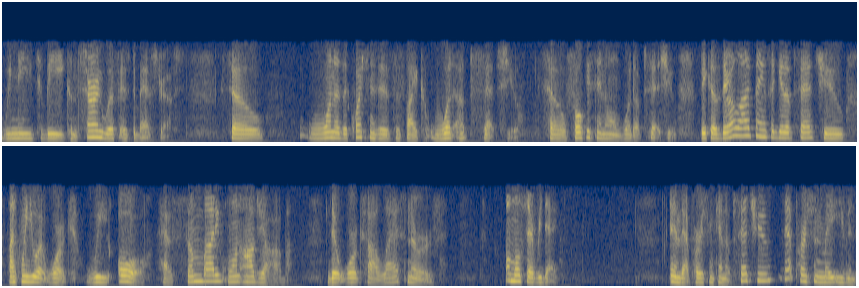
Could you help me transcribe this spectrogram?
we need to be concerned with is the bad stress. So one of the questions is is like what upsets you so focusing on what upsets you because there are a lot of things that get upset you like when you're at work we all have somebody on our job that works our last nerve almost every day and that person can upset you that person may even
